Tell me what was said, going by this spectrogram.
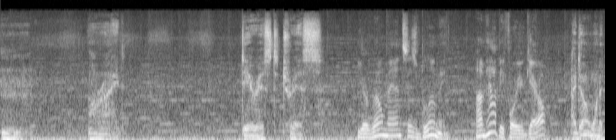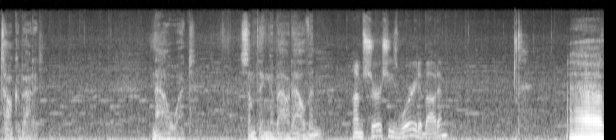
Hmm. All right. Dearest Triss. Your romance is blooming. I'm happy for you, Geralt. I don't want to talk about it. Now what? Something about Alvin? I'm sure she's worried about him. Uh,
